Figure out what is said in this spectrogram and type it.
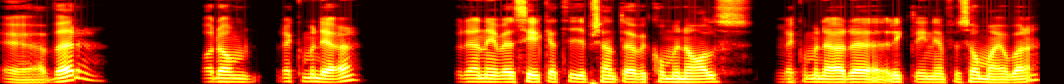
över vad de rekommenderar. Så den är väl cirka 10% över Kommunals Mm. rekommenderade riktlinjer för sommarjobbare.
